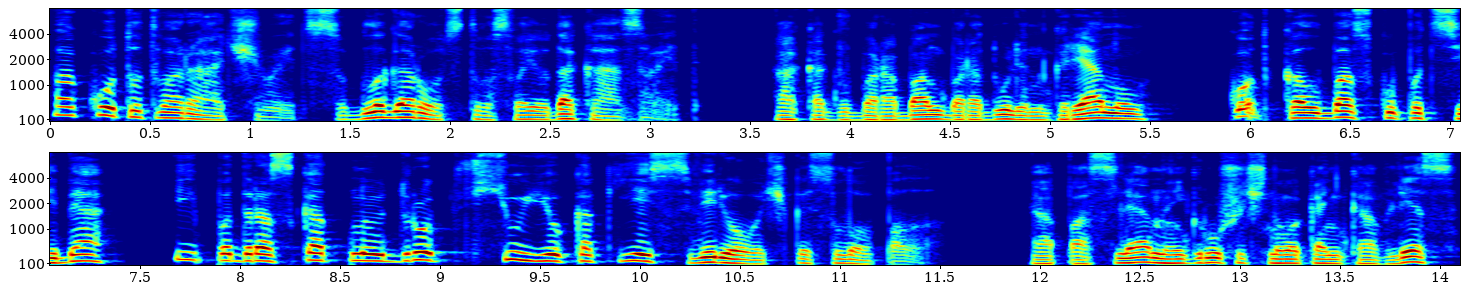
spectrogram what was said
а кот отворачивается, благородство свое доказывает. А как в барабан Бородулин грянул, кот колбаску под себя и под раскатную дробь всю ее как есть с веревочкой слопал. А после на игрушечного конька влез,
